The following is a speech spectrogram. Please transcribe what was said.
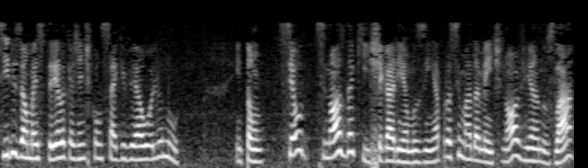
Sirius é uma estrela que a gente consegue ver a olho nu. Então, se, eu, se, nós daqui chegaríamos em aproximadamente nove anos lá,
